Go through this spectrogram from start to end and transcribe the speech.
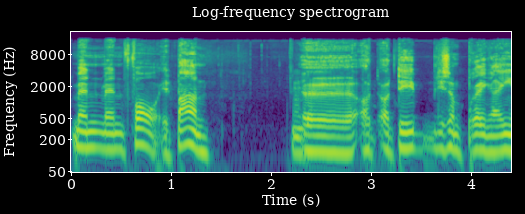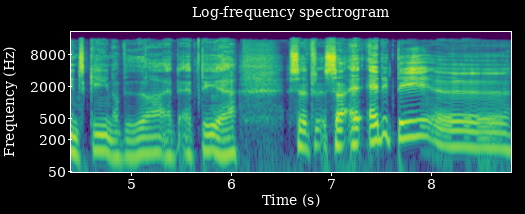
Men man får et barn, Mm. Øh, og, og det ligesom bringer ens gener videre, at, at det er. Så, så er, er det det, øh,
